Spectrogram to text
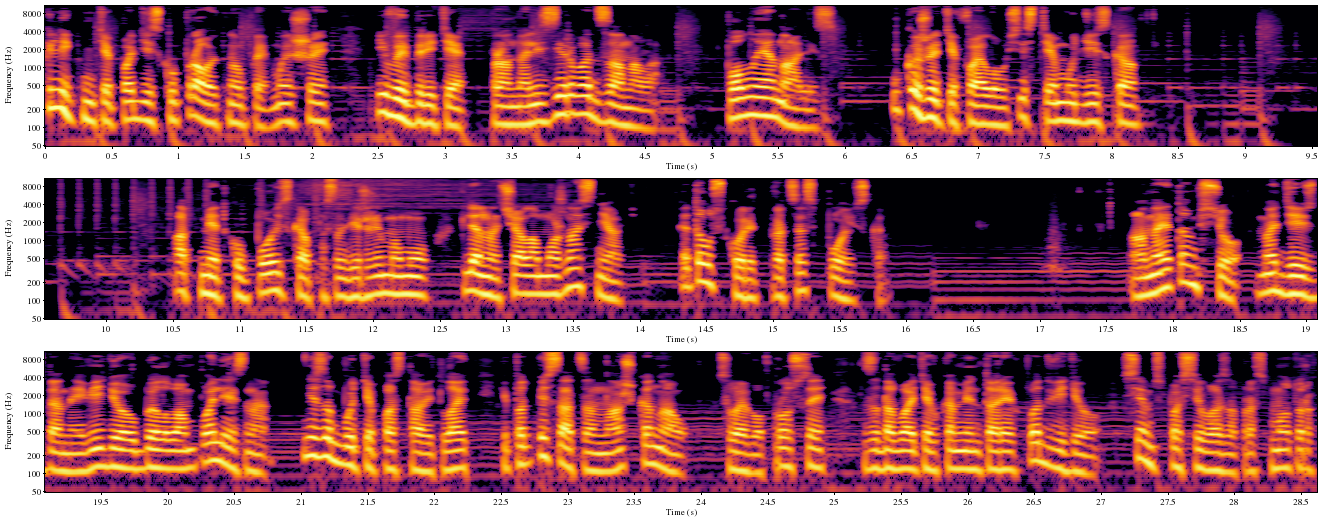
кликните по диску правой кнопкой мыши и выберите «Проанализировать заново». Полный анализ. Укажите файловую систему диска. Отметку поиска по содержимому для начала можно снять. Это ускорит процесс поиска. А на этом все. Надеюсь данное видео было вам полезно. Не забудьте поставить лайк и подписаться на наш канал. Свои вопросы задавайте в комментариях под видео. Всем спасибо за просмотр.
